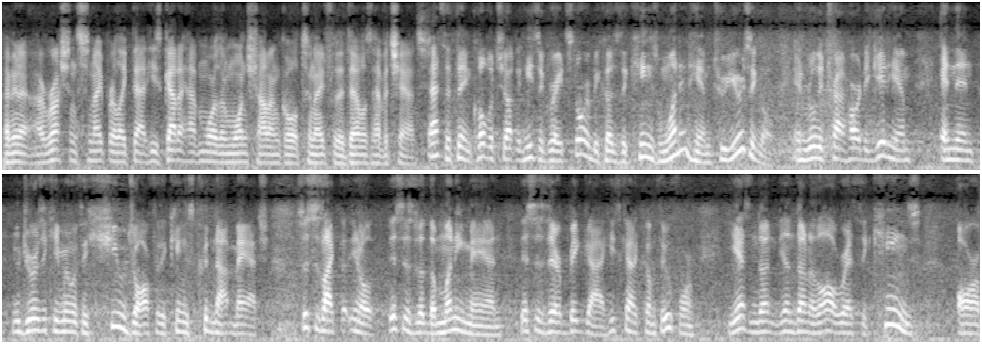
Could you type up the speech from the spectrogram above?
I mean, a, a Russian sniper like that, he's got to have more than one shot on goal tonight for the Devils to have a chance. That's the thing, Kovalchuk, and he's a great story because the Kings wanted him two years ago and really tried hard to get him, and then New Jersey came in with a huge offer the Kings could not match. So this is like, the- you know, this is the, the money man. This is their big guy. He's got to come through for him. He hasn't done, he hasn't done it all, whereas the Kings are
